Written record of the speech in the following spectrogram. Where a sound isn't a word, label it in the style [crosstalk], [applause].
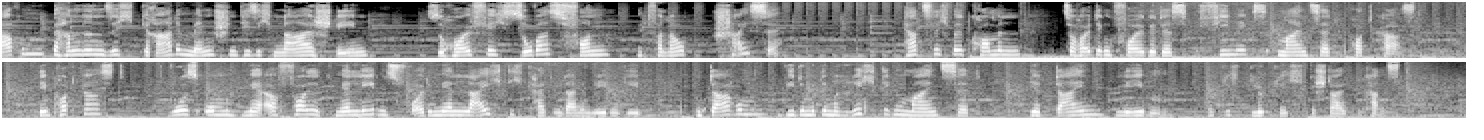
Warum behandeln sich gerade Menschen, die sich nahestehen, so häufig sowas von, mit Verlaub, Scheiße? Herzlich willkommen zur heutigen Folge des Phoenix Mindset Podcast. Dem Podcast, wo es um mehr Erfolg, mehr Lebensfreude, mehr Leichtigkeit in deinem Leben geht und darum, wie du mit dem richtigen Mindset dir dein Leben wirklich glücklich gestalten kannst.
